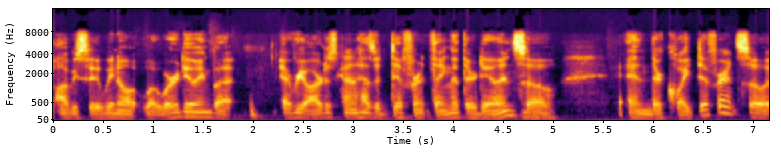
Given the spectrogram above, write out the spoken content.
Obviously, we know what we're doing, but every artist kind of has a different thing that they're doing. So, and they're quite different. So,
